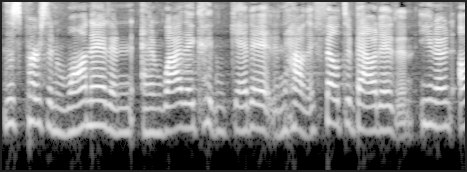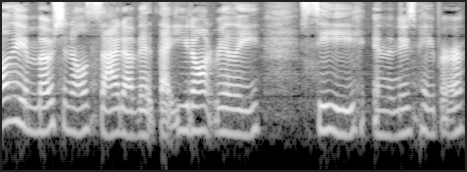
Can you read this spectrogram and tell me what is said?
this person wanted and, and why they couldn't get it and how they felt about it and, you know, all the emotional side of it that you don't really see in the newspaper.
